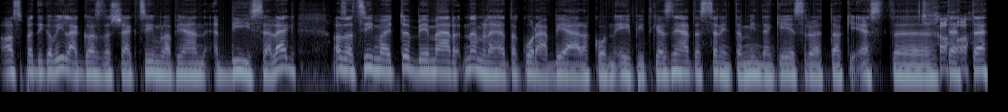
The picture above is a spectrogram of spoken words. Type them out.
az pedig a világgazdaság címlapján díszeleg. Az a címe, hogy többé már nem lehet a korábbi árakon építkezni. Hát ezt szerintem mindenki észrevette, aki ezt tette.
